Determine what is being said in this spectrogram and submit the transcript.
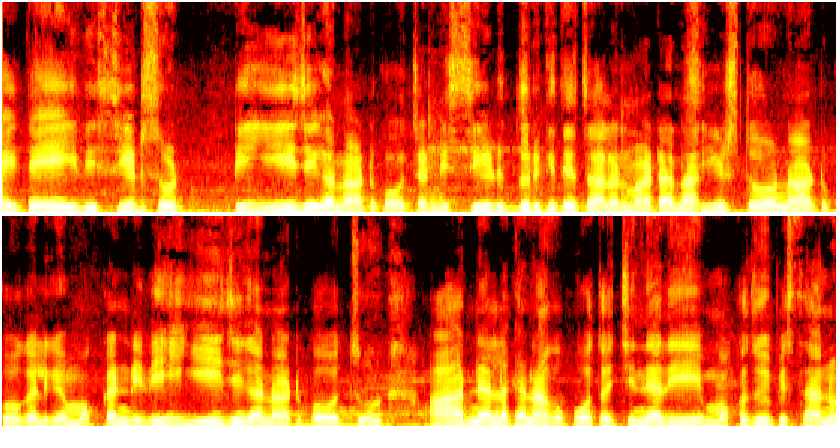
అయితే ఇది సీడ్స్ తోటి ఈజీగా నాటుకోవచ్చు అండి సీడ్ దొరికితే చాలన్నమాట. నా సీడ్స్తో నాటుకోగలిగే మొక్క అండి ఇది. ఈజీగా నాటుకోవచ్చు. ఆరు నెలలకే నాకు పోత వచ్చింది. అది మొక్క చూపిస్తాను.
